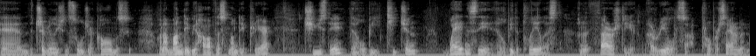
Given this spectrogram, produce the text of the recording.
um, the Tribulation Soldier comms. On a Monday, we have this Monday prayer. Tuesday, it'll be teaching. Wednesday, it'll be the playlist. And on Thursday, a real sort of proper sermon,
